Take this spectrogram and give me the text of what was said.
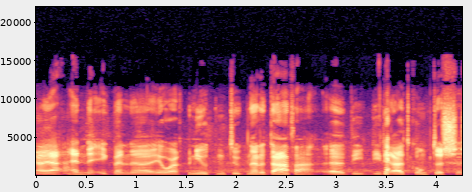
Nou ja, en ik ben heel erg benieuwd natuurlijk naar de data die, die eruit komt. Dus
